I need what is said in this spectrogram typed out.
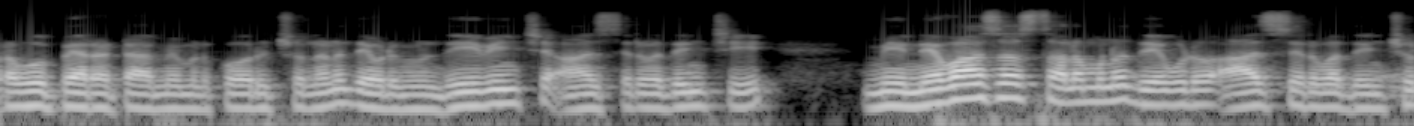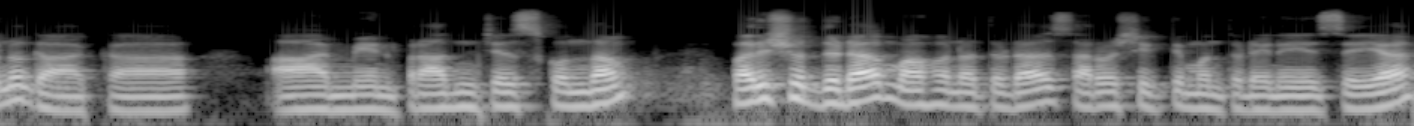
ప్రభు పేరట మిమ్మల్ని కోరుచున్నాను. దేవుడు మిమ్మల్ని దీవించి ఆశీర్వదించి మీ నివాస స్థలమును దేవుడు ఆశీర్వదించును గాక ఆమెను. ప్రార్థన చేసుకుందాం. పరిశుద్ధుడా మహోన్నతుడా సర్వశక్తిమంతుడైన యేసయ్య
